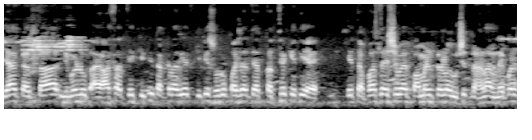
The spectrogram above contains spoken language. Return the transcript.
याकरता निवडणूक असा ते किती तक्रारी आहेत किती स्वरूपाच्या त्यात तथ्य किती आहे हे तपासल्याशिवाय कॉमेंट करणं उचित राहणार नाही. पण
